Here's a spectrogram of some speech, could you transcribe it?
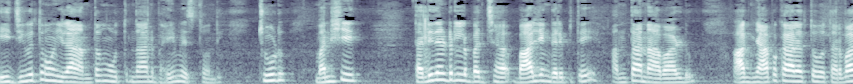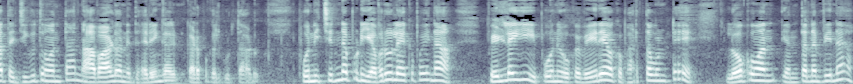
ఈ జీవితం ఇలా అంతం అవుతుందా అని భయం వేస్తోంది. చూడు మనిషి తల్లిదండ్రుల మధ్య బాల్యం గడిపితే అంతా నా వాళ్ళు. ఆ జ్ఞాపకాలతో తర్వాత జీవితం అంతా నా వాళ్ళు అని ధైర్యంగా గడపగలుగుతాడు. పోనీ చిన్నప్పుడు ఎవరూ లేకపోయినా పెళ్ళయి పోనీ ఒక వేరే ఒక భర్త ఉంటే లోకం ఎంత నవ్వినా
